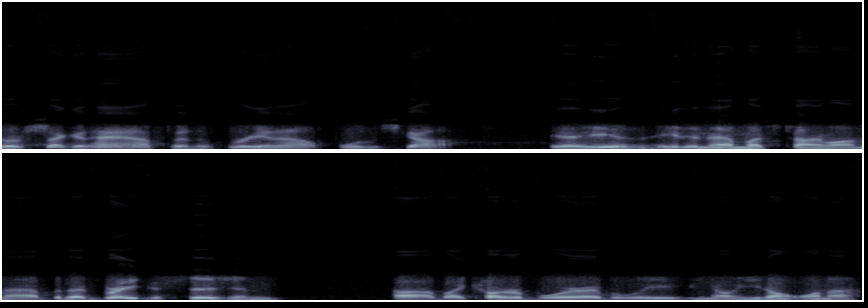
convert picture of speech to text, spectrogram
or second half, and a three and out for the Scots. Yeah, he didn't, he didn't have much time on that, but a great decision uh, by Carter Boyer, I believe. You know, you don't want to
